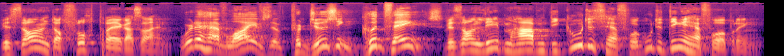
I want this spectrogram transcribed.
Wir sollen doch Fruchtträger sein. We're to have lives of producing good things. Wir sollen Leben haben, die Gutes hervor, gute Dinge hervorbringen.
